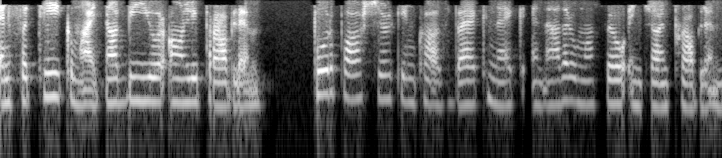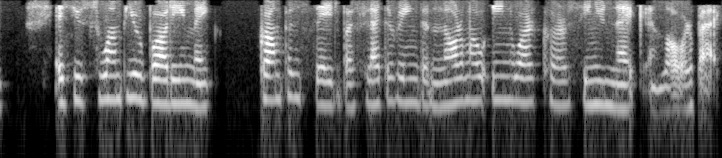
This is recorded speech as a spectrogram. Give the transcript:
And fatigue might not be your only problem. Poor posture can cause back, neck, and other muscle and joint problems. As you swamp your body, make compensate by flattering the normal inward curves in your neck and lower back.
